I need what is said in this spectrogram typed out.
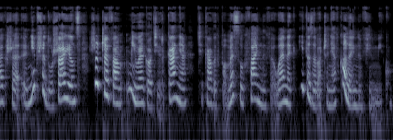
Także nie przedłużając, życzę Wam miłego cierkania, ciekawych pomysłów, fajnych wełenek i do zobaczenia w kolejnym filmiku.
